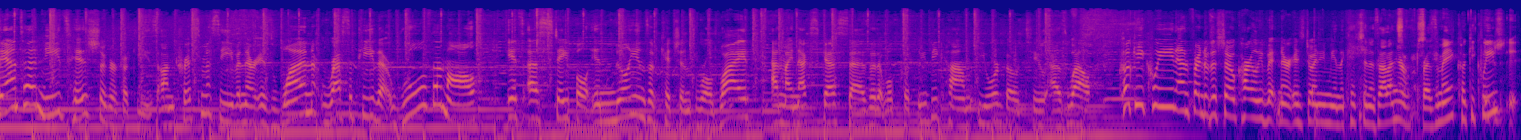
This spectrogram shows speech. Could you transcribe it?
Santa needs his sugar cookies on Christmas Eve, and there is one recipe that rules them all. It's a staple in millions of kitchens worldwide, and my next guest says that it will quickly become your go-to as well. Cookie Queen and friend of the show, Karli Bitner, is joining me in the kitchen. Is that on your resume, Cookie Queen? It,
